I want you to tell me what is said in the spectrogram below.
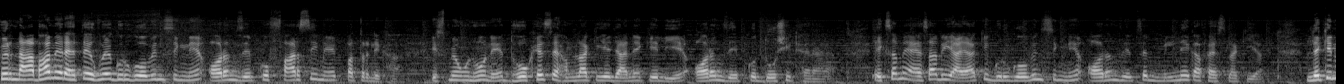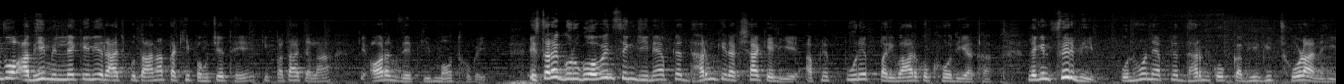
फिर नाभा में रहते हुए गुरु गोविंद सिंह ने औरंगज़ेब को फारसी में एक पत्र लिखा। इसमें उन्होंने धोखे से हमला किए जाने के लिए औरंगज़ेब को दोषी ठहराया। एक समय ऐसा भी आया कि गुरु गोविंद सिंह ने औरंगज़ेब से मिलने का फैसला किया। लेकिन वो अभी मिलने के लिए राजपुताना तक ही पहुँचे थे कि पता चला कि औरंगज़ेब की मौत हो गई। इस तरह गुरु गोविंद सिंह जी ने अपने धर्म की रक्षा के लिए अपने पूरे परिवार को खो दिया था। लेकिन फिर भी उन्होंने अपने धर्म को कभी भी छोड़ा नहीं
